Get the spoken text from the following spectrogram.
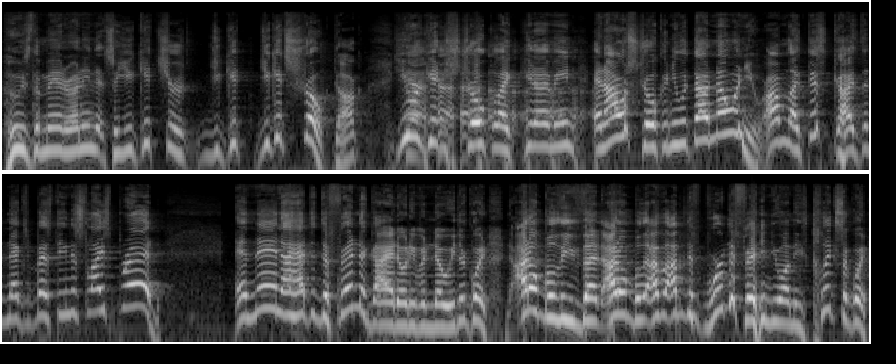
Who's the man running that? So you get your, you get, you get stroked, dog. You were getting stroked like, you know what I mean? And I was stroking you without knowing you. I'm like, this guy's the next best thing to sliced bread. And then I had to defend a guy I don't even know either. Going, I don't believe that. I don't believe. I'm, I'm def- we're defending you on these clicks. I'm going,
